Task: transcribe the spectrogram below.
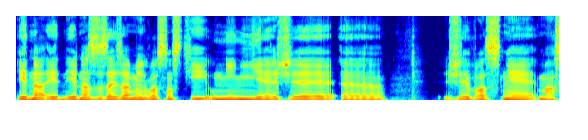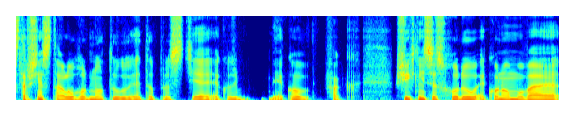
jedna, jedna z zajímavých vlastností umění je, že eh, že vlastně má strašně stálou hodnotu. Je to prostě jako, jako fakt všichni se shodou, ekonomové,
